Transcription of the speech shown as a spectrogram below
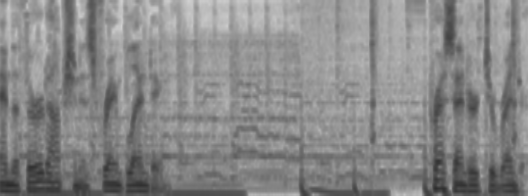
And the third option is frame blending. Press enter to render.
